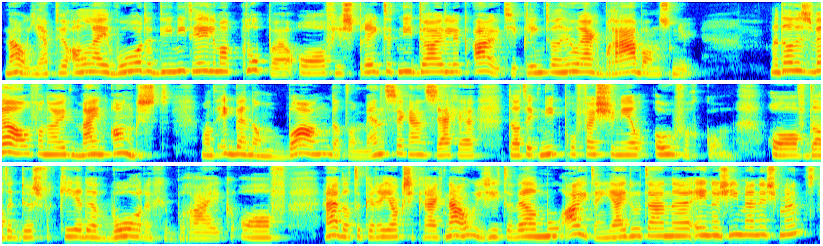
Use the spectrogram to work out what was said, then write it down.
nou, je hebt weer allerlei woorden die niet helemaal kloppen. Of je spreekt het niet duidelijk uit. Je klinkt wel heel erg Brabants nu. Maar dat is wel vanuit mijn angst. Want ik ben dan bang dat er mensen gaan zeggen dat ik niet professioneel overkom. Of dat ik dus verkeerde woorden gebruik. Of hè, dat ik een reactie krijg. Nou, je ziet er wel moe uit en jij doet aan uh, energiemanagement.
